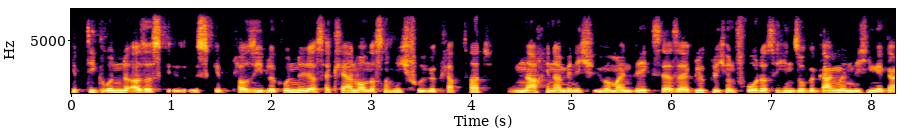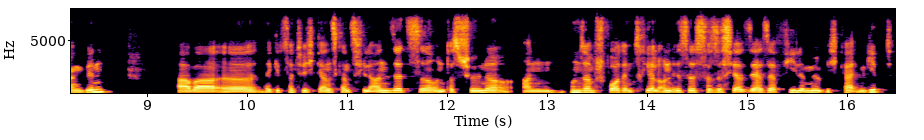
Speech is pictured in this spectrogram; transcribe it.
Gibt die Gründe, also es, es gibt plausible Gründe, die das erklären, warum das noch nicht früh geklappt hat. Im Nachhinein bin ich über meinen Weg sehr, sehr glücklich und froh, dass ich ihn so gegangen bin, wie ich ihn gegangen bin. Aber äh, da gibt es natürlich ganz, ganz viele Ansätze. Und das Schöne an unserem Sport im Triathlon ist es, dass es ja sehr, sehr viele Möglichkeiten gibt,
